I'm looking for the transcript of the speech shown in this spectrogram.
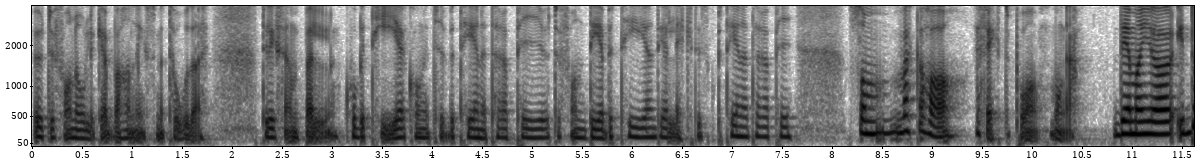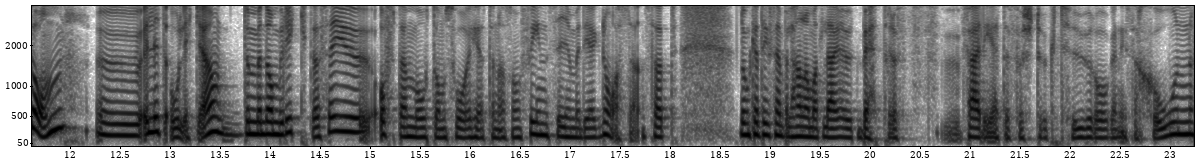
utifrån olika behandlingsmetoder. Till exempel KBT, kognitiv beteendeterapi, utifrån DBT, dialektisk beteendeterapi, som verkar ha effekter på många. Det man gör i dem uh, är lite olika, de, men de riktar sig ju ofta mot de svårigheterna som finns i och med diagnosen. Så att de kan till exempel handla om att lära ut bättre färdigheter för struktur och organisation,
